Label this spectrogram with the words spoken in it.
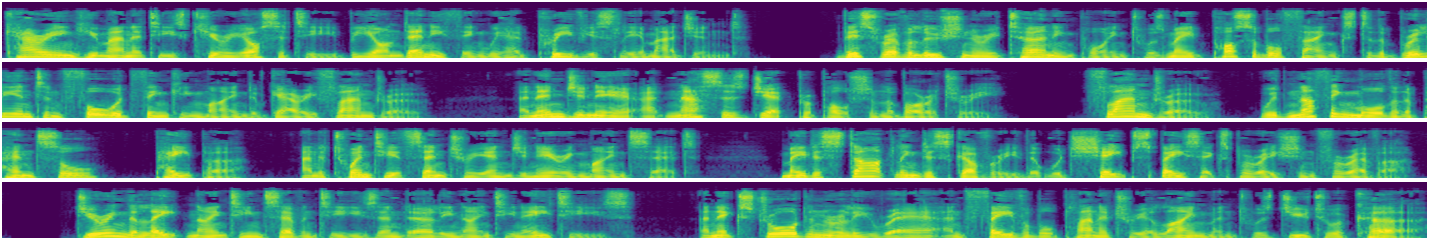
carrying humanity's curiosity beyond anything we had previously imagined. This revolutionary turning point was made possible thanks to the brilliant and forward-thinking mind of Gary Flandro, an engineer at NASA's Jet Propulsion Laboratory. Flandro, with nothing more than a pencil, paper, and a 20th century engineering mindset, made a startling discovery that would shape space exploration forever. During the late 1970s and early 1980s, an extraordinarily rare and favorable planetary alignment was due to occur,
